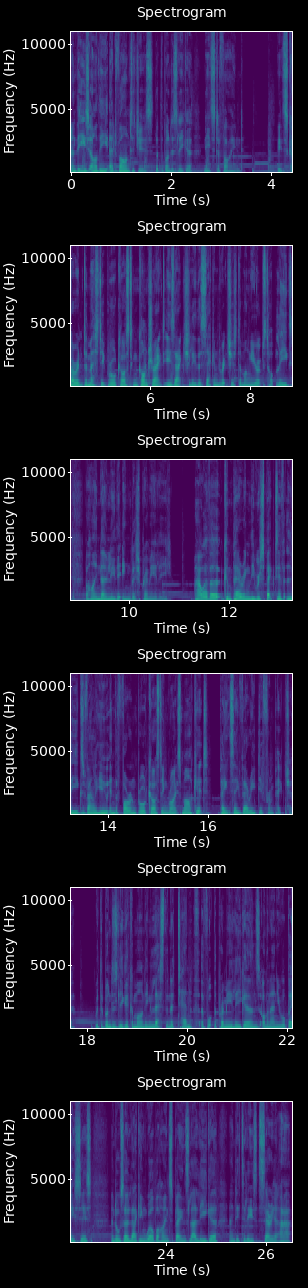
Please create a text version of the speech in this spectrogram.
And these are the advantages that the Bundesliga needs to find. Its current domestic broadcasting contract is actually the second richest among Europe's top leagues, behind only the English Premier League. However, comparing the respective leagues' value in the foreign broadcasting rights market paints a very different picture, with the Bundesliga commanding less than a tenth of what the Premier League earns on an annual basis, and also lagging well behind Spain's La Liga and Italy's Serie A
